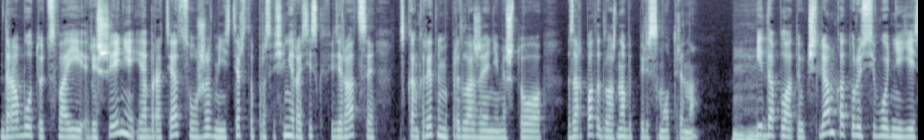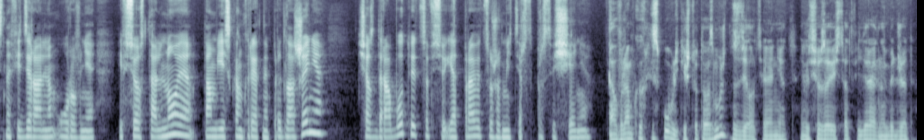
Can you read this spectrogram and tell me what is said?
доработают свои решения и обратятся уже в Министерство просвещения Российской Федерации с конкретными предложениями, что зарплата должна быть пересмотрена. И доплаты учителям, которые сегодня есть на федеральном уровне, и все остальное. Там есть конкретные предложения – сейчас доработается все и отправится уже в Министерство просвещения. А в рамках республики что-то возможно сделать или нет? Или все зависит от федерального бюджета?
